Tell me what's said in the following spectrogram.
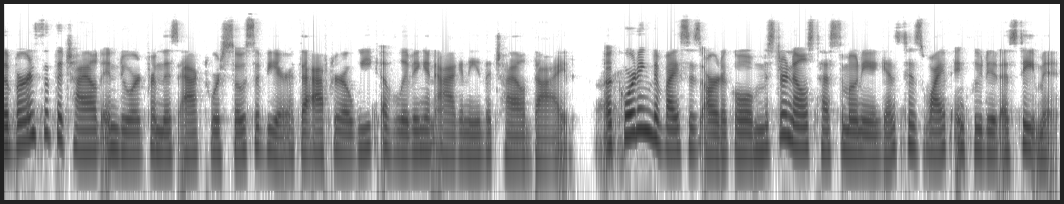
The burns that the child endured from this act were so severe that after a week of living in agony, the child died. According to Vice's article, Mr. Nell's testimony against his wife included a statement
